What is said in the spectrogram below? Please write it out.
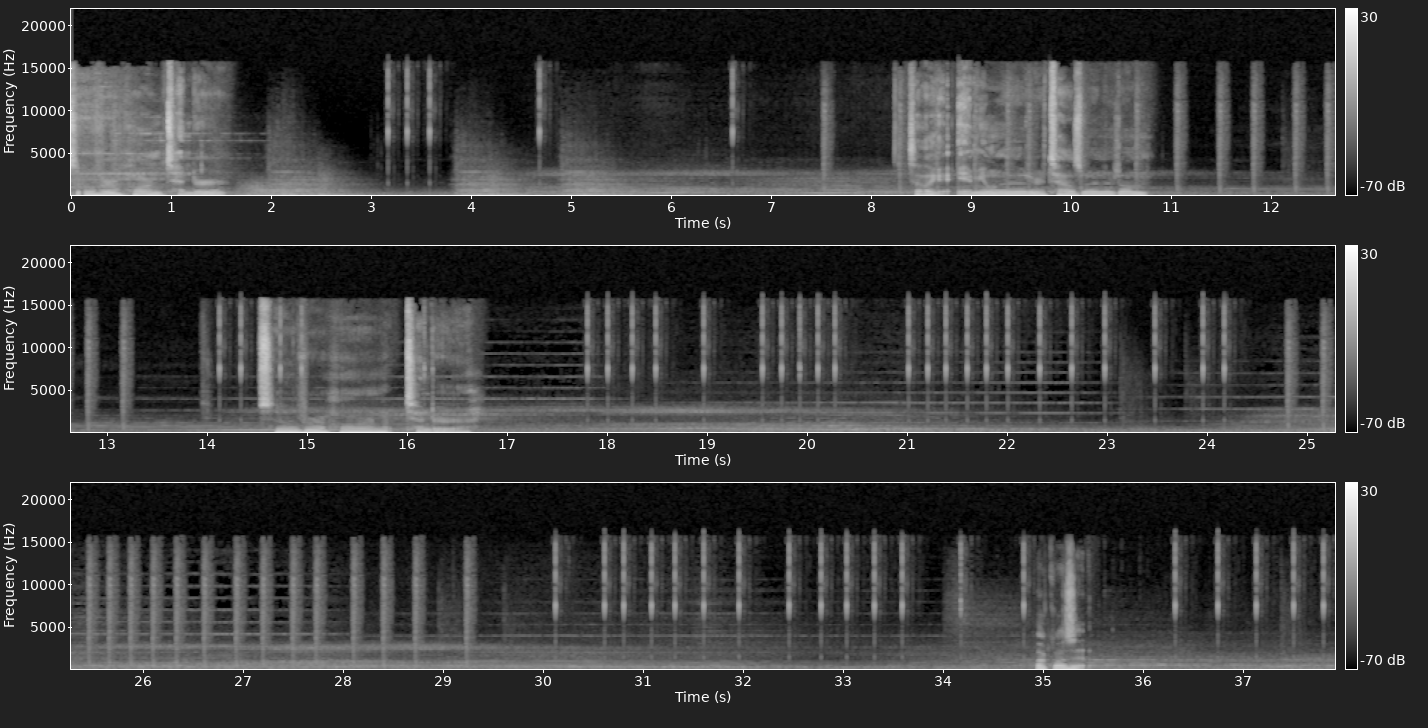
Silver horn tender. Is that like an amulet or a talisman or something? Silver horn tender. Was it?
